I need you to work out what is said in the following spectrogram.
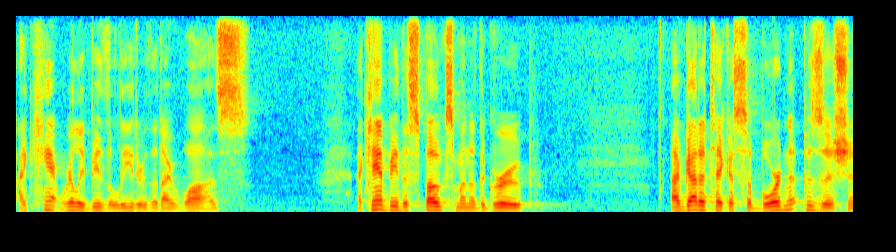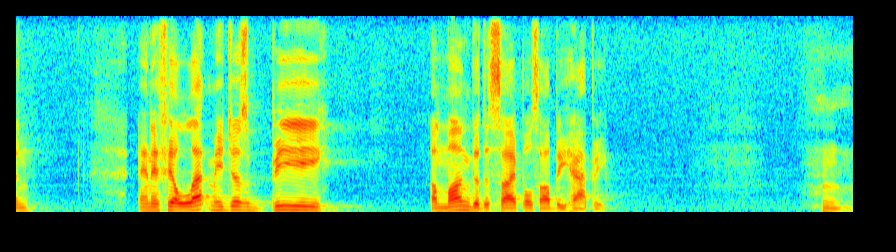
I can't really be the leader that I was. I can't be the spokesman of the group. I've got to take a subordinate position. And if he'll let me just be among the disciples, I'll be happy. Hmm.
